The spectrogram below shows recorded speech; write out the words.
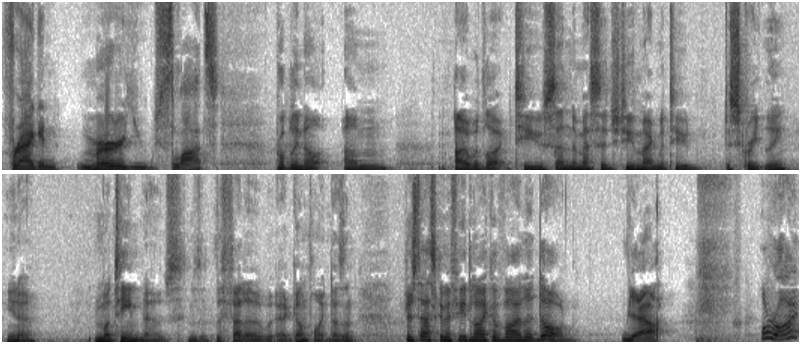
frag and murder you slots. Probably not. Um, I would like to send a message to Magnitude discreetly. You know, my team knows. The the fellow at gunpoint doesn't. Just ask him if he'd like a violet dog. yeah. All right.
